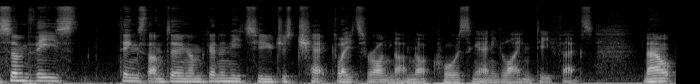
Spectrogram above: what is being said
So some of these things that I'm doing, I'm going to need to just check later on that I'm not causing any lighting defects. Now,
